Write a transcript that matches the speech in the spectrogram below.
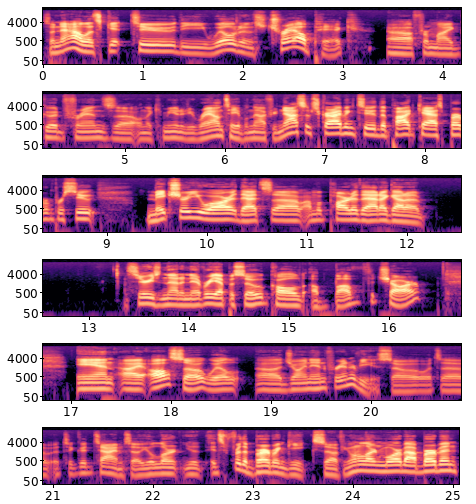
So now let's get to the Wilderness Trail pick uh, from my good friends uh, on the Community Roundtable. Now, if you're not subscribing to the podcast Bourbon Pursuit, make sure you are. That's uh, I'm a part of that. I got a series in that in every episode called Above the Char, and I also will uh, join in for interviews. So it's a it's a good time. So you'll learn. You, it's for the bourbon geeks. So if you want to learn more about bourbon,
